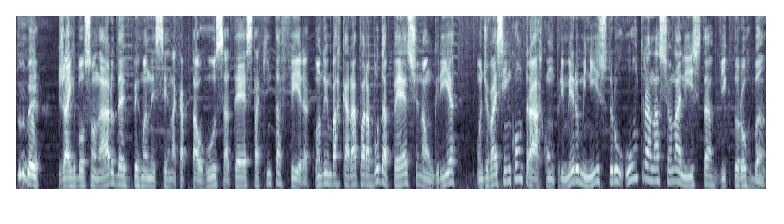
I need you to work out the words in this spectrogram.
tudo bem. Jair Bolsonaro deve permanecer na capital russa até esta quinta-feira, quando embarcará para Budapeste, na Hungria, onde vai se encontrar com o primeiro-ministro ultranacionalista Viktor Orbán.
